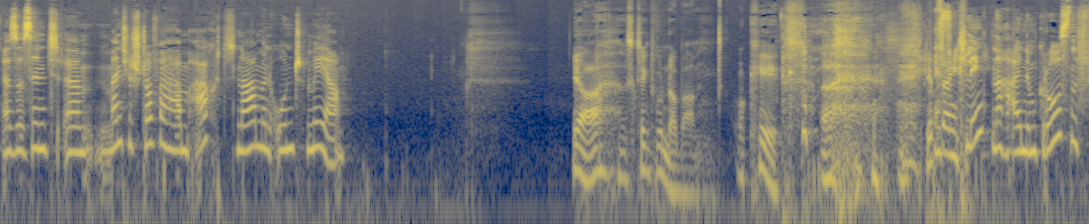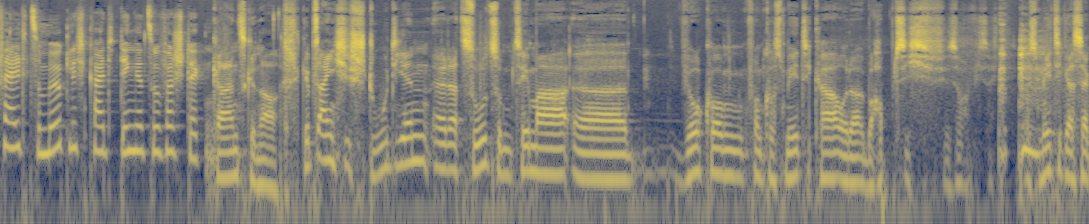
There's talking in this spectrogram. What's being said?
Also sind ähm, manche Stoffe haben acht Namen und mehr. Ja, das klingt wunderbar. Okay. Äh, es klingt nach einem großen Feld zur Möglichkeit, Dinge zu verstecken. Ganz genau. Gibt es eigentlich Studien äh, dazu zum Thema äh, Wirkung von Kosmetika oder überhaupt, ich, wie soll, wie soll ich, Kosmetika ist ja,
